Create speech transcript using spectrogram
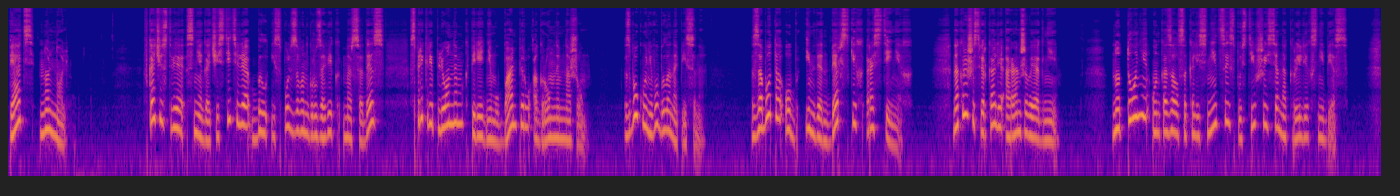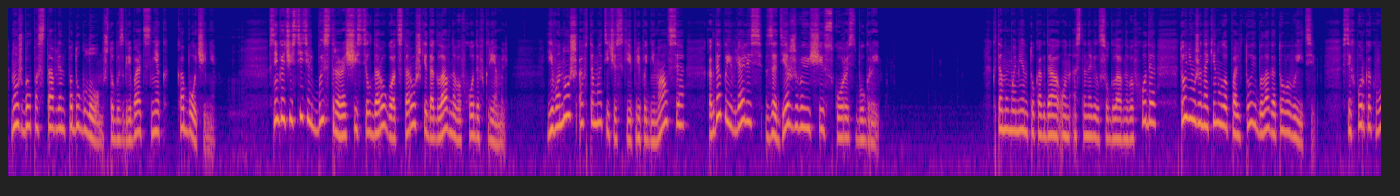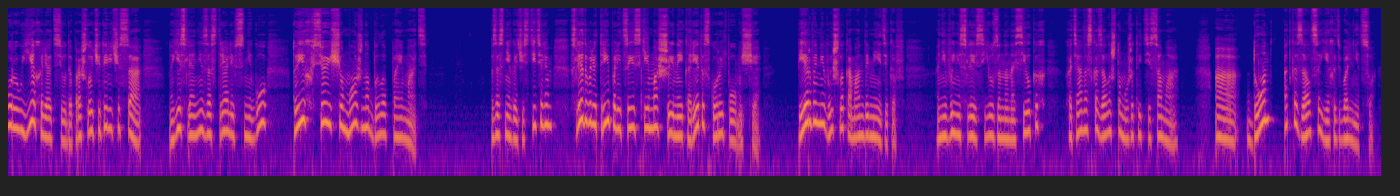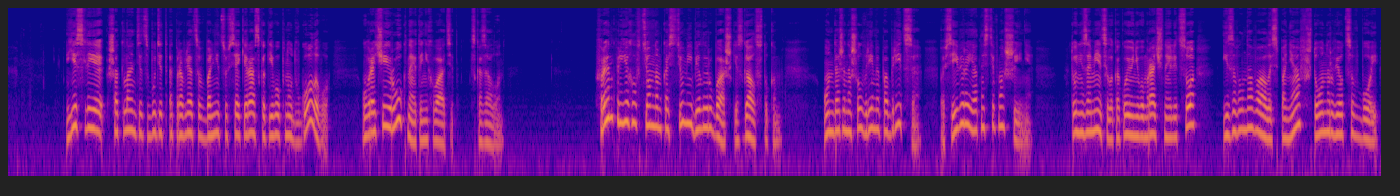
5.00. В качестве снегоочистителя был использован грузовик «Мерседес» с прикрепленным к переднему бамперу огромным ножом. Сбоку у него было написано «Забота об инвенбергских растениях». На крыше сверкали оранжевые огни. Но Тони он казался колесницей, спустившейся на крыльях с небес. Нож был поставлен под углом, чтобы сгребать снег к обочине. Снегоочиститель быстро расчистил дорогу от сторожки до главного входа в Кремль. Его нож автоматически приподнимался, когда появлялись задерживающие скорость бугры. К тому моменту, когда он остановился у главного входа, Тони уже накинула пальто и была готова выйти. С тех пор, как воры уехали отсюда, прошло четыре часа, но если они застряли в снегу, то их все еще можно было поймать. За снегоочистителем следовали три полицейские машины и карета скорой помощи. Первыми вышла команда медиков. Они вынесли Сьюзан на носилках, хотя она сказала, что может идти сама. А Дон отказался ехать в больницу. Если шотландец будет отправляться в больницу всякий раз, как его пнут в голову, у врачей рук на это не хватит», — сказал он. Фрэнк приехал в темном костюме и белой рубашке с галстуком. Он даже нашел время побриться, по всей вероятности, в машине. Тони заметила, какое у него мрачное лицо, и заволновалась, поняв, что он рвется в бой.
